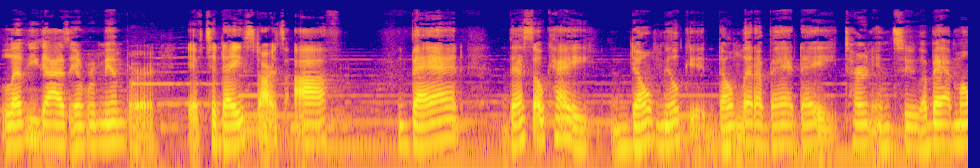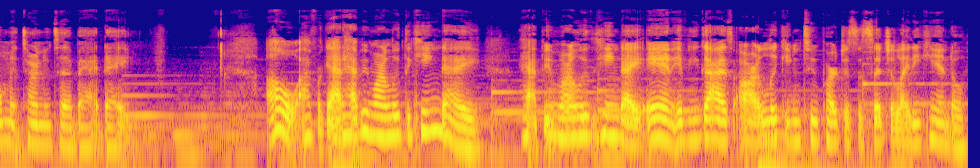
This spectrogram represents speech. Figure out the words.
Love you guys. And remember, if today starts off bad, that's okay. Don't milk it. Don't let a bad day turn into a bad moment turn into a bad day. Oh, I forgot. Happy Martin Luther King Day. Happy Martin Luther King Day. And if you guys are looking to purchase a Such a Lady candle,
